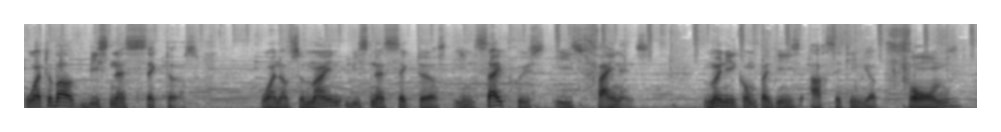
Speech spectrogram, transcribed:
What about business sectors? One of the main business sectors in Cyprus is finance. Many companies are setting up funds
